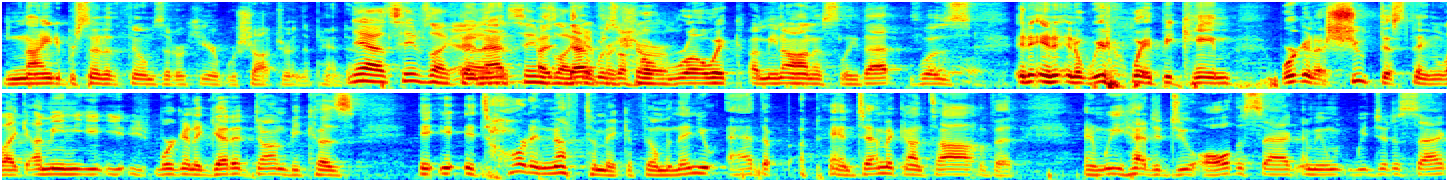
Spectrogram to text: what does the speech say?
ninety percent of the films that are here were shot during the pandemic. Yeah, it seems like and that. that It seems uh, like that was a sure. heroic. I mean, honestly, that was in, in, in a weird way. It became we're going to shoot this thing. Like, I mean, you, you, we're going to get it done because it, it- it's hard enough to make a film, and then you add the, a pandemic on top of it, and we had to do all the SAG. I mean, we did a SAG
